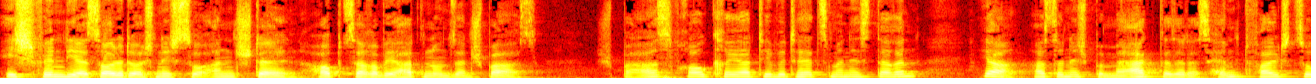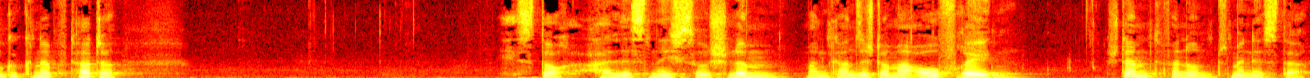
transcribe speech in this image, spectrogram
Ich finde, ihr solltet euch nicht so anstellen. Hauptsache, wir hatten unseren Spaß. Spaß, Frau Kreativitätsministerin? Ja, hast du nicht bemerkt, dass er das Hemd falsch zugeknöpft hatte? Ist doch alles nicht so schlimm. Man kann sich doch mal aufregen. Stimmt, Vernunftminister.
